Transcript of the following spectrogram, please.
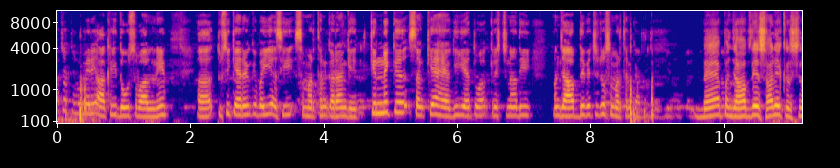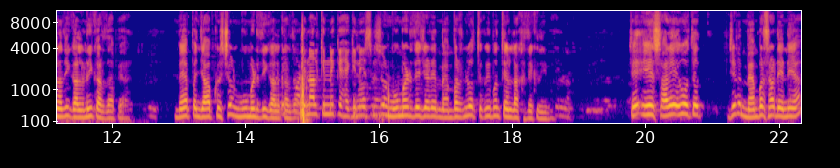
ਅੱਛਾ ਚਲੋ ਮੇਰੇ ਆਖਰੀ ਦੋ ਸਵਾਲ ਨੇ। ਅ, ਤੁਸੀਂ ਕਹਿ ਰਹੇ ਹੋ ਕਿ ਬਈ ਅਸੀਂ ਸਮਰਥਨ ਕਰਾਂਗੇ। ਕਿੰਨੀ ਕੁ ਸੰਖਿਆ ਹੈਗੀ ਹੈ ਤੁਹਾ ਕ੍ਰਿਸਚਨਾਂ ਦੀ ਪੰਜਾਬ ਦੇ ਵਿੱਚ ਜੋ ਸਮਰਥਨ ਕਰਦੀ ਹੈਗੀ ਹੈ ਮੈਂ ਪੰਜਾਬ ਦੇ ਸਾਰੇ ਕ੍ਰਿਸਚਨਾਂ ਦੀ ਗੱਲ ਨਹੀਂ ਕਰਦਾ ਪਿਆ। ਮੈਂ ਪੰਜਾਬ ਕ੍ਰਿਸਚਨ ਮੂਵਮੈਂਟ ਦੀ ਗੱਲ ਕਰਦਾ ਤੁਹਾਡੇ ਨਾਲ ਕਿੰਨੇ ਕੁ ਹੈਗੇ ਨੇ ਇਸ ਕ੍ਰਿਸਚਨ ਮੂਵਮੈਂਟ? ਦੇ ਜਿਹੜੇ ਮੈਂਬਰ ਨੇ ਉਹ ਤਕਰੀਬਨ 3 ਲੱਖ ਦੇ ਕਰੀਬ। ਤੇ ਇਹ ਸਾਰੇ ਉਹ ਤੇ ਜਿਹੜੇ ਮੈਂਬਰ ਸਾਡੇ ਨੇ ਆ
